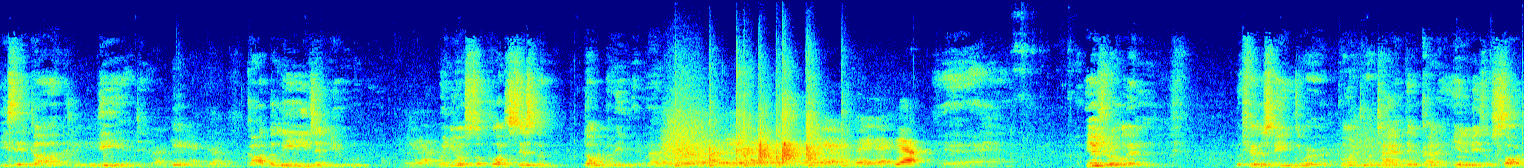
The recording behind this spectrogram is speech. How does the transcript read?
He said God did. God believes in you when your support system don't believe in you. Yeah. Israel and the Philistines were going through a time, they were kind of enemies of Saul.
